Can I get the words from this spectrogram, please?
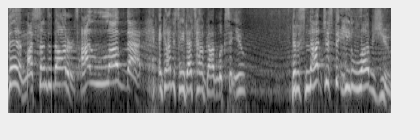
them, my sons and daughters. I love that. And can I just say that's how God looks at you? That it's not just that he loves you.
